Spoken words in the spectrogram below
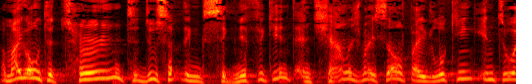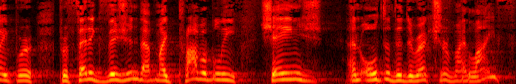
Am I going to turn to do something significant and challenge myself by looking into a prophetic vision that might probably change and alter the direction of my life?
